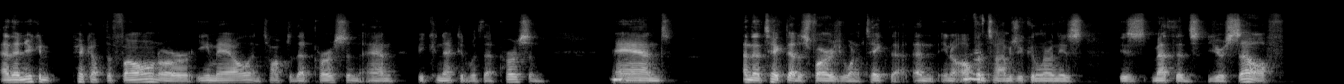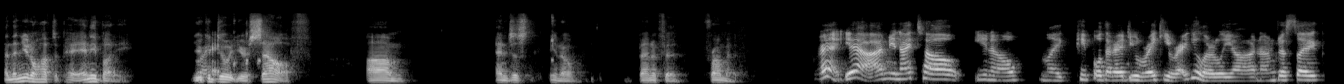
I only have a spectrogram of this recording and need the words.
And then you can pick up the phone or email and talk to that person and be connected with that person Mhm. and and then take that as far as you want to take that and you know Mhm. oftentimes you can learn these these methods yourself and then you don't have to pay anybody you can do it yourself um and just you know benefit from it Right. Yeah. I mean, I tell, you know, like people that I do Reiki regularly on, I'm just like,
